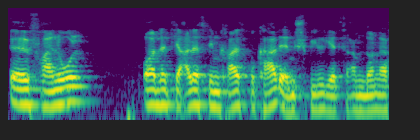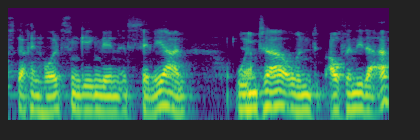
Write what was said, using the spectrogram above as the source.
äh, Freinol ordnet ja alles dem Kreispokalendspiel jetzt am Donnerstag in Holzen gegen den SC Neheim unter. Und auch wenn sie da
